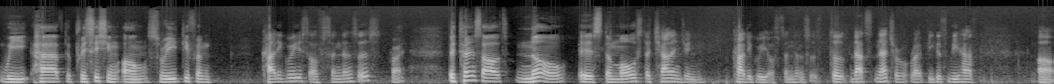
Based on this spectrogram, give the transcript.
we have the precision on three different categories of sentences, right? It turns out no is the most challenging category of sentences. So that's natural, right? Because we have uh,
